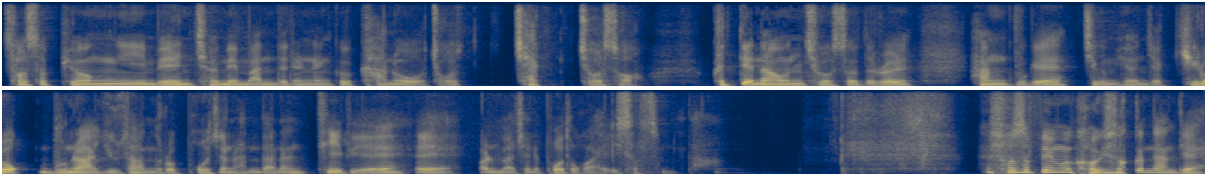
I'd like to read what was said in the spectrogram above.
서서평이 맨 처음에 만드는 그 간호 책 저서 그때 나온 저서들을 한국에 지금 현재 기록 문화 유산으로 보존한다는 TV에 예, 얼마 전에 보도가 있었습니다. 서서병은 거기서 끝난 게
